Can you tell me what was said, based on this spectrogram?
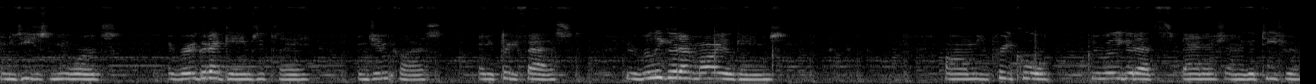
and you teach us new words. You're very good at games you play in gym class, and you're pretty fast. You're really good at Mario games. Um, you're pretty cool. You're really good at Spanish and a good teacher.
